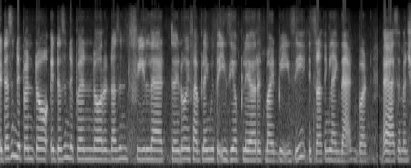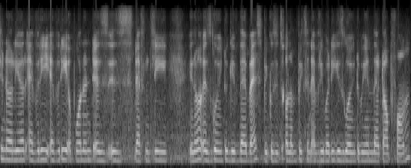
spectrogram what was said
it doesn't depend or it doesn't depend or it doesn't feel that you know if i'm playing with the easier player it might be easy. It's nothing like that. But as i mentioned earlier every every opponent is is definitely you know is going to give their best because it's olympics and everybody is going to be in their top form.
